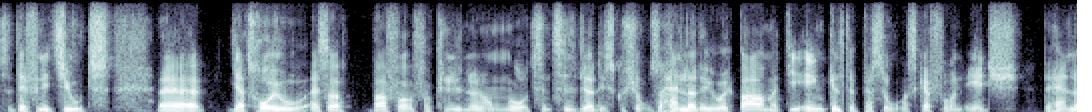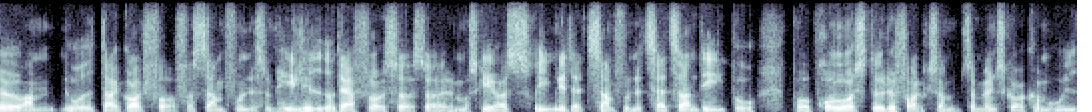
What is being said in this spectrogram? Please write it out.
Så definitivt, øh, jeg tror jo, altså bare for, for at knytte nogle ord til en tidligere diskussion, så handler det jo ikke bare om, at de enkelte personer skal få en edge. Det handler jo om noget, der er godt for, for samfundet som helhed, og derfor så, så er det måske også rimeligt, at samfundet satser en del på, på at prøve at støtte folk, som, som ønsker at komme ud,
